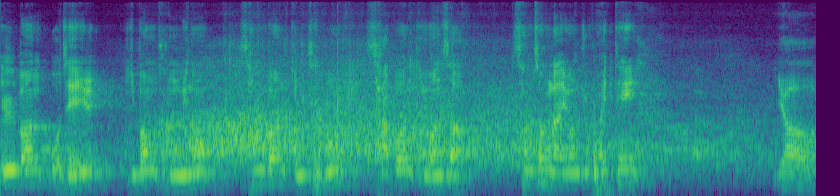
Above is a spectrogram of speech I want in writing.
1번 오재일, 2번 강민호, 3번 김태군, 4번 이원석. 삼성 라이온즈 화이팅! 야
